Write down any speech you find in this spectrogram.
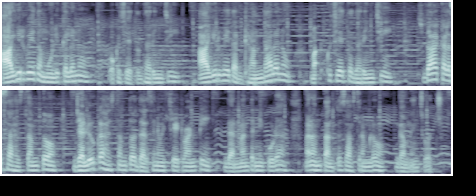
ఆయుర్వేద మూలికలను ఒక చేత ధరించి ఆయుర్వేద గ్రంథాలను మరుకు చేత ధరించి సుధాకళ హస్తంతో జలూక హస్తంతో దర్శనమిచ్చేటువంటి ధన్వంతరిని కూడా మనం తంత్రశాస్త్రంలో గమనించవచ్చు.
